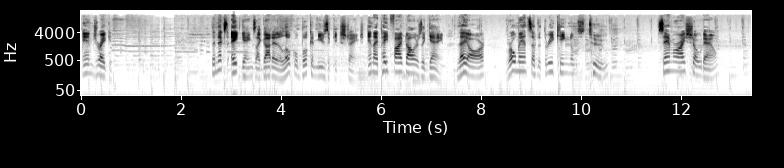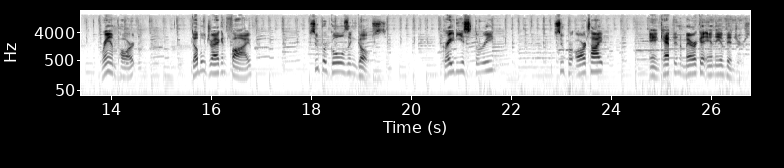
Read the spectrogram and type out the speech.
and Drakkhen. The next eight games I got at a local book and music exchange, and I paid $5 a game. They are Romance of the Three Kingdoms 2, Samurai Shodown, Rampart, Double Dragon 5, Super Ghouls and Ghosts, Gradius 3, Super R-Type, and Captain America and the Avengers.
